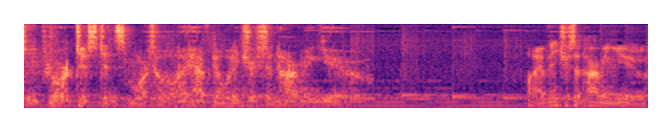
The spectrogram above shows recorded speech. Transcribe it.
Keep your distance, mortal. I have no interest in harming you. I have interest in harming you.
